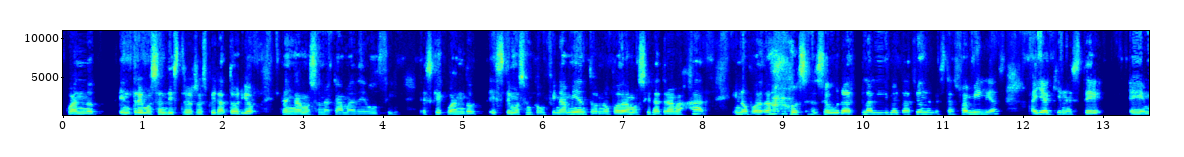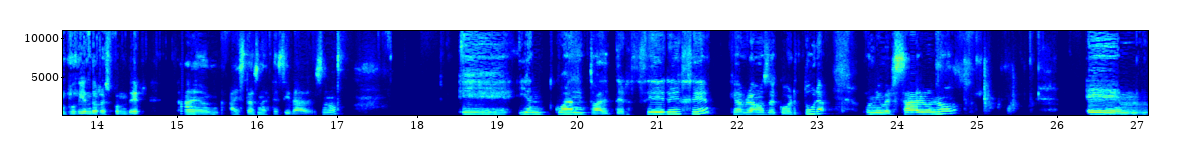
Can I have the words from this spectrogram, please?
cuando entremos en distrés respiratorio, tengamos una cama de UCI. Es que cuando estemos en confinamiento no podamos ir a trabajar y no podamos asegurar la alimentación de nuestras familias, haya quien esté eh, pudiendo responder a, estas necesidades. Eh, y en cuanto al tercer eje, que hablamos de cobertura, universal o no, em,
